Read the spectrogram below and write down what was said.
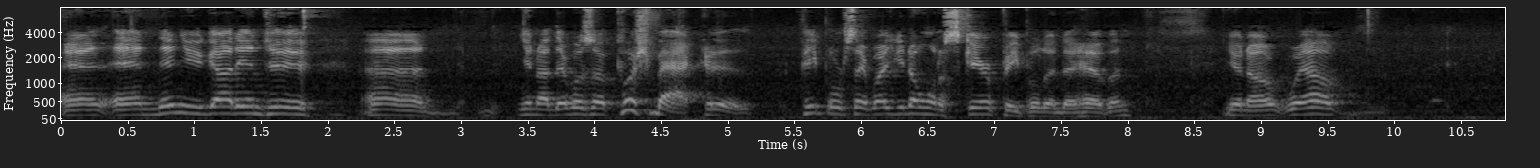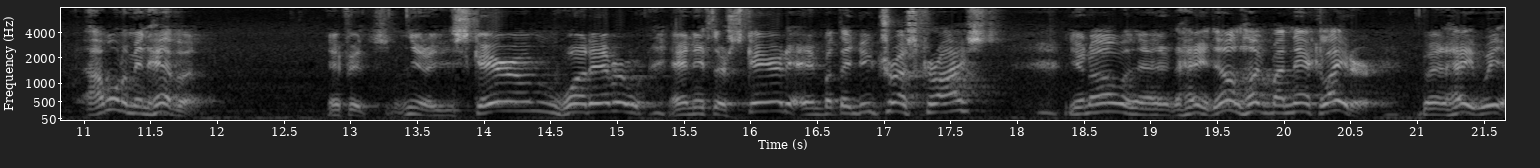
And and then you got into, uh, you know, there was a pushback. Uh, people say, well, you don't want to scare people into heaven. You know, well, I want them in heaven. If it's you know you scare them, whatever, and if they're scared, and but they do trust Christ, you know, then hey, they'll hug my neck later. But hey, we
